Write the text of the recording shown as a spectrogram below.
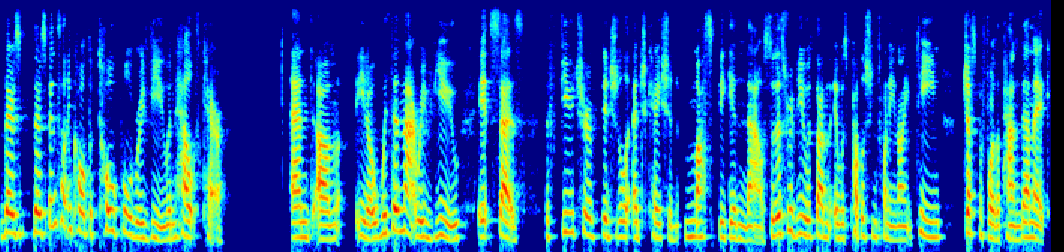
There's there's been something called the Topol Review in healthcare, and um, you know within that review it says the future of digital education must begin now. So this review was done, it was published in 2019, just before the pandemic.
